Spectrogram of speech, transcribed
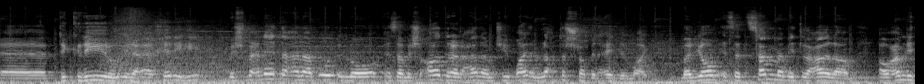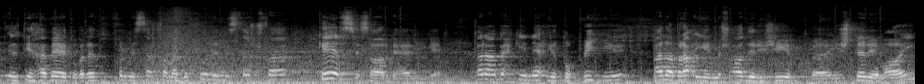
التكرير وإلى آخره مش معناتها أنا بقول إنه إذا مش قادرة العالم تجيب مي إنه لا تشرب من هيدي المي، ما اليوم إذا تسممت العالم أو عملت التهابات وبدأت تدخل المستشفى ما دخول المستشفى كارثة صار بهالأيام، أنا عم بحكي ناحية طبية، أنا برأيي مش قادر يجيب يشتري مي. آه،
